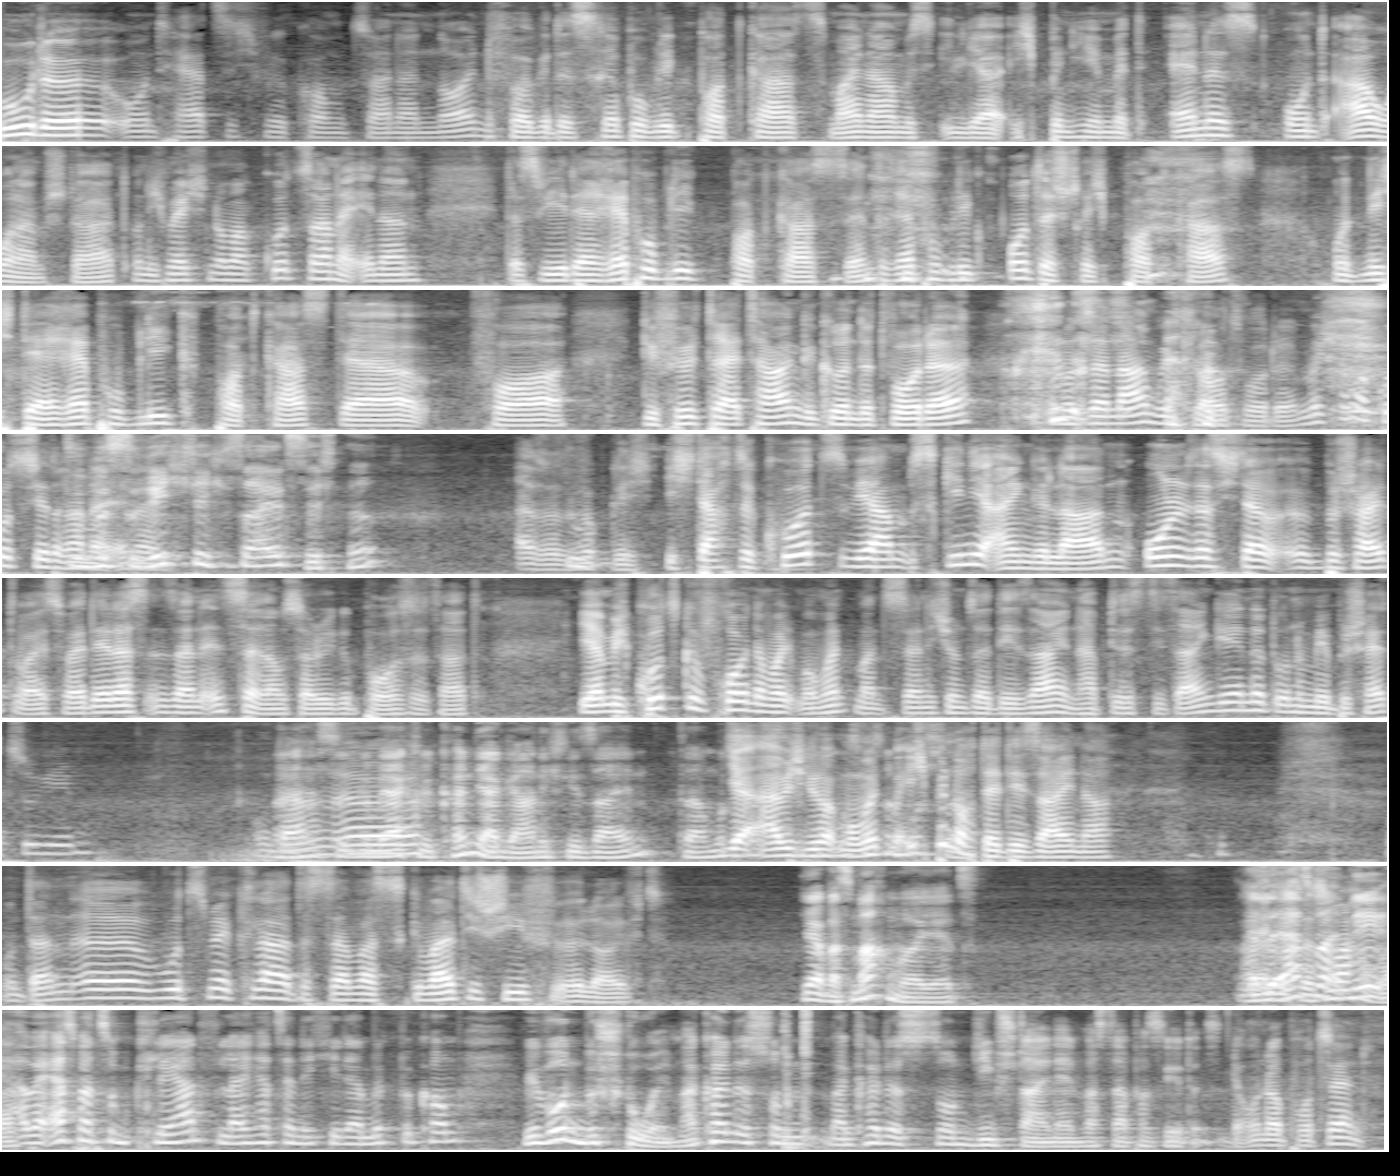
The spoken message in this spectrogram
Gude und herzlich willkommen zu einer neuen Folge des Republik Podcasts. Mein Name ist Ilja, ich bin hier mit Ennis und Aaron am Start und ich möchte nochmal kurz daran erinnern, dass wir der Republik Podcast sind, Republik Podcast und nicht der Republik Podcast, der vor gefühlt drei Tagen gegründet wurde und unser Name geklaut wurde. Ich möchte nochmal kurz hier dran erinnern. Du bist erinnern. richtig salzig, ne? Also wirklich. Ich dachte kurz, wir haben Skinny eingeladen, ohne dass ich da äh, Bescheid weiß, weil der das in seiner Instagram-Story gepostet hat. Ich habe mich kurz gefreut, aber Moment mal, das ist ja nicht unser Design. Habt ihr das Design geändert, ohne mir Bescheid zu geben? Und dann, dann hast du äh, gemerkt, wir können ja gar nicht designen. ja, habe ich gesagt, Moment mal, ich bin doch der Designer. Und dann äh, wurde es mir klar, dass da was gewaltig schief äh, läuft. Ja, was machen wir jetzt? Also erstmal, nee, wir. aber erstmal zum Klären, vielleicht hat es ja nicht jeder mitbekommen. Wir wurden bestohlen. Man könnte es schon, man könnte es so ein Diebstahl nennen, was da passiert ist. Ja, 100 Prozent.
